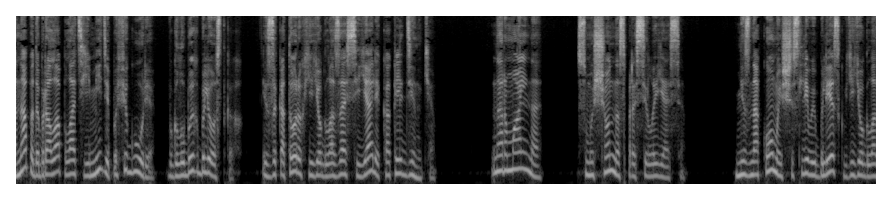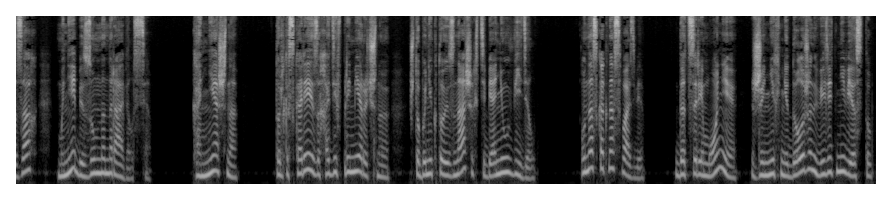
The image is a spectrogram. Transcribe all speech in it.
Она подобрала платье миди по фигуре, в голубых блестках, из-за которых ее глаза сияли, как лединки. «Нормально?» — смущенно спросила Яся. Незнакомый счастливый блеск в ее глазах мне безумно нравился. «Конечно! Только скорее заходи в примерочную, чтобы никто из наших тебя не увидел. У нас как на свадьбе. До церемонии жених не должен видеть невесту».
